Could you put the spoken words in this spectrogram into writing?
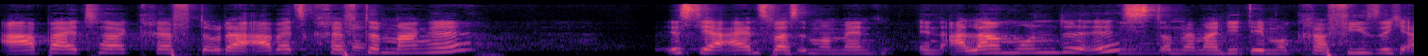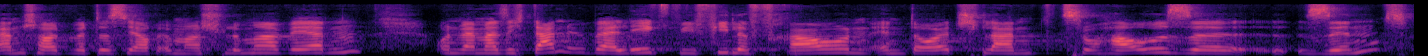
Arbeiterkräfte oder Arbeitskräftemangel ist ja eins, was im Moment in aller Munde ist. Und wenn man die Demografie sich anschaut, wird es ja auch immer schlimmer werden. Und wenn man sich dann überlegt, wie viele Frauen in Deutschland zu Hause sind,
